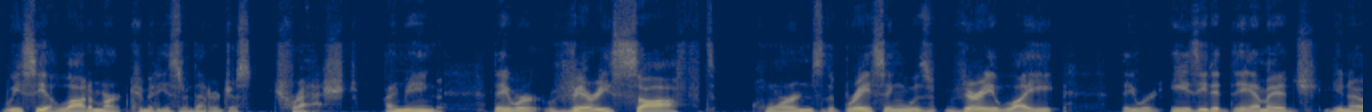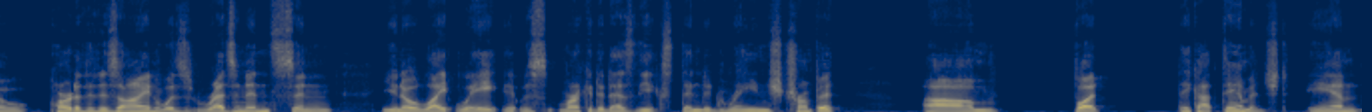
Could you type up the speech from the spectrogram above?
we see a lot of mark committees that are just trashed. I mean, they were very soft horns. The bracing was very light. They were easy to damage. You know, part of the design was resonance and, you know, lightweight. It was marketed as the extended range trumpet. Um, but they got damaged and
